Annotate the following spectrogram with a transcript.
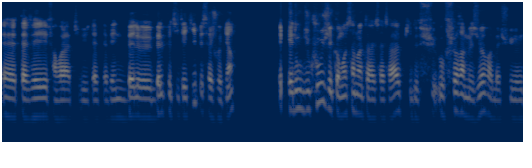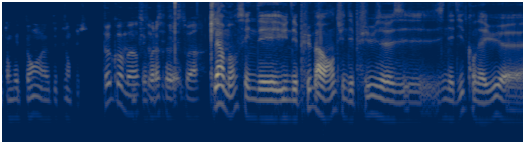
enfin voilà, tu avais une belle, belle petite équipe et ça jouait bien. Et donc, du coup, j'ai commencé à m'intéresser à ça. Et puis, de au fur et à mesure, bah, je suis tombé dedans euh, de plus en plus. Peu commun, cette voilà petite histoire. Clairement, c'est une des, une des plus marrantes, une des plus euh, inédites qu'on a eues euh,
